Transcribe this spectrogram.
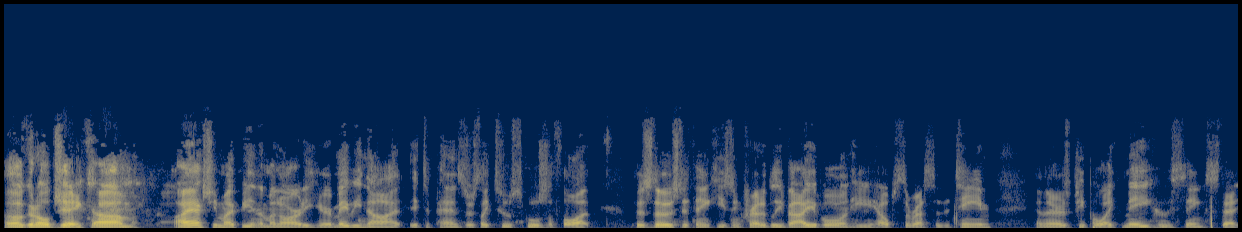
Oh, good old Jake. Um, I actually might be in the minority here. Maybe not. It depends. There's like two schools of thought. There's those who think he's incredibly valuable and he helps the rest of the team, and there's people like me who thinks that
